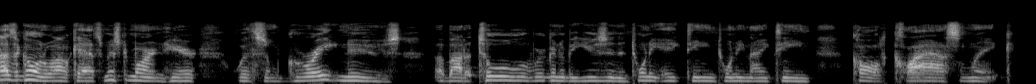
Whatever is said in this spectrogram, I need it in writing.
How's it going, Wildcats? Mr. Martin here with some great news about a tool we're going to be using in 2018-2019 called ClassLink.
